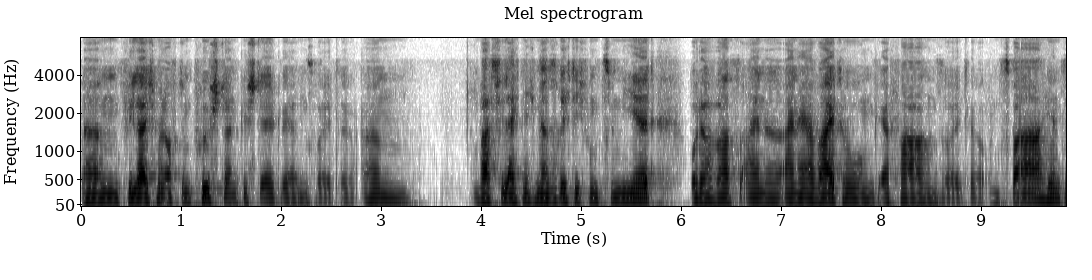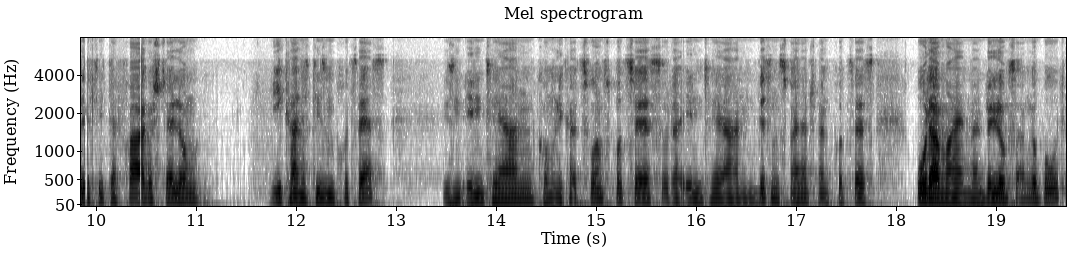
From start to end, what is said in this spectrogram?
ähm, vielleicht mal auf den Prüfstand gestellt werden sollte. Ähm, was vielleicht nicht mehr so richtig funktioniert oder was eine, eine Erweiterung erfahren sollte. Und zwar hinsichtlich der Fragestellung, wie kann ich diesen Prozess, diesen internen Kommunikationsprozess oder internen Wissensmanagementprozess oder mein, mein Bildungsangebot,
